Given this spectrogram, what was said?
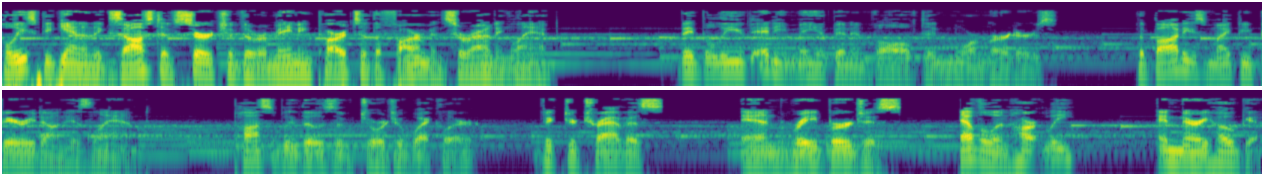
police began an exhaustive search of the remaining parts of the farm and surrounding land. They believed Eddie may have been involved in more murders. The bodies might be buried on his land, possibly those of Georgia Weckler, Victor Travis, and Ray Burgess, Evelyn Hartley, and Mary Hogan.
